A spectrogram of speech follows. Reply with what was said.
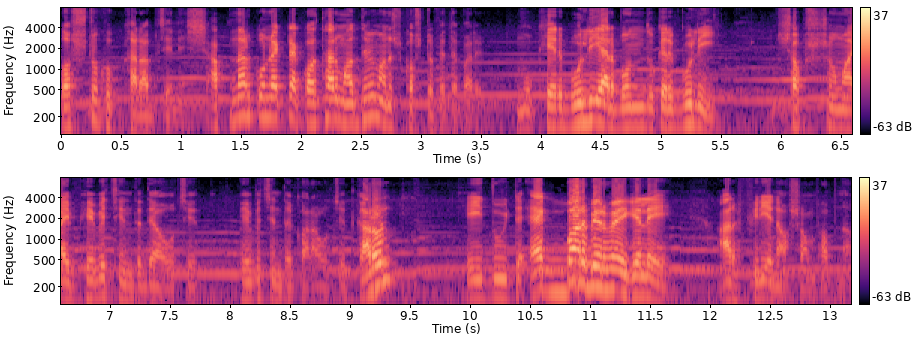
কষ্ট খুব খারাপ জিনিস। আপনার কোনো একটা কথার মাধ্যমে মানুষ কষ্ট পেতে পারে। মুখের বুলি আর বন্দুকের গুলি সব সময় ভেবে চিনতে দেওয়া উচিত ভেবে চিন্তে করা উচিত। কারণ এই দুইটা একবার বের হয়ে গেলে আর ফিরিয়ে নেওয়া সম্ভব না।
